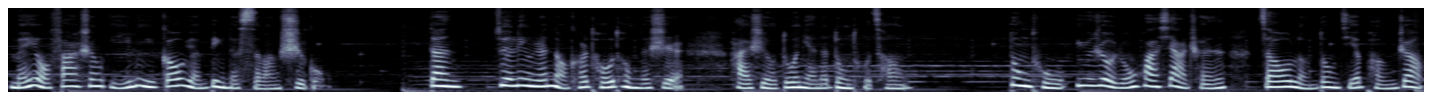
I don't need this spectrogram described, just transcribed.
没有发生一例高原病的死亡事故。但最令人脑壳头疼的是，还是有多年的冻土层。冻土遇热融化下沉，遭冷冻结膨胀，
